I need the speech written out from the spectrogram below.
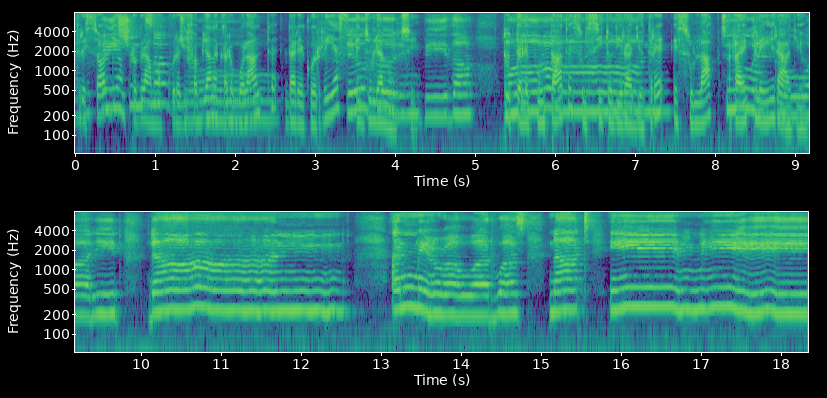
Tre soldi è un programma a cura di Fabiana. Carobolante, Daria Corrias e Giulia the Tutte le puntate sul sito di Radio 3 e sull'app Rai Play Radio. And mirror what was not in me.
